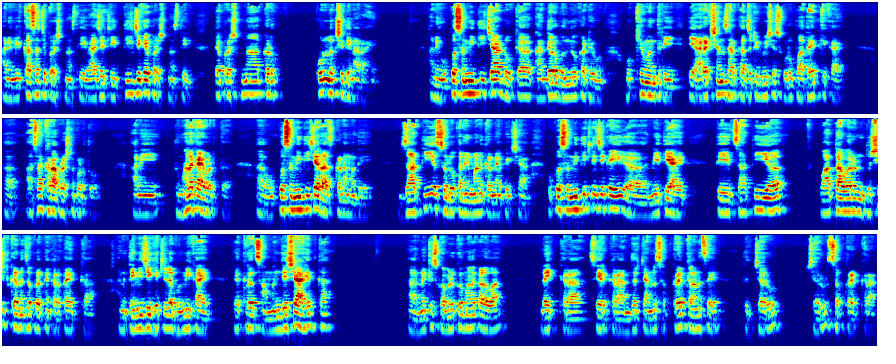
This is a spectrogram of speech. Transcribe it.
आणि विकासाचे प्रश्न असतील राज्यातील जे काही प्रश्न असतील त्या प्रश्नाकडं कोण लक्ष देणार आहे? आणि उपसमितीच्या डोक्या खांद्यावर बंदुका ठेवून मुख्यमंत्री हे आरक्षणसारखा जटिल विषय आहेत की काय? असा खरा प्रश्न पडतो. आणि तुम्हाला काय वाटतं? उपसमितीच्या राजकारणामध्ये जातीय सलोखा निर्माण करण्यापेक्षा उपसमितीतले जे काही नेते आहेत ते जातीय वातावरण दूषित करण्याचा प्रयत्न करत आहेत का? आणि त्यांनी जे घेतलेल्या भूमिका आहेत त्या खरंच सामंजस्य आहेत का? नक्कीच कॉमेंट करून मला कळवा. लाईक करा शेअर करा आणि जर चॅनल सबस्क्राईब करायला नसेल तर जरूर जरूर सबस्क्राईब करा.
